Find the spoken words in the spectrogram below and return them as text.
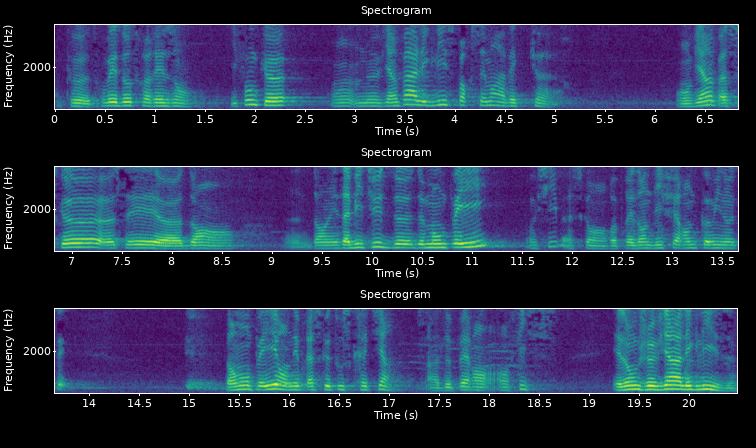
on peut trouver d'autres raisons qui font que on ne vient pas à l'église forcément avec cœur. On vient parce que euh, c'est euh, dans, dans les habitudes de, de mon pays aussi, parce qu'on représente différentes communautés. Dans mon pays, on est presque tous chrétiens, de père en, en fils. Et donc je viens à l'église.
